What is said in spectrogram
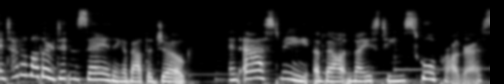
Entitled Mother didn't say anything about the joke and asked me about Nice school progress.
